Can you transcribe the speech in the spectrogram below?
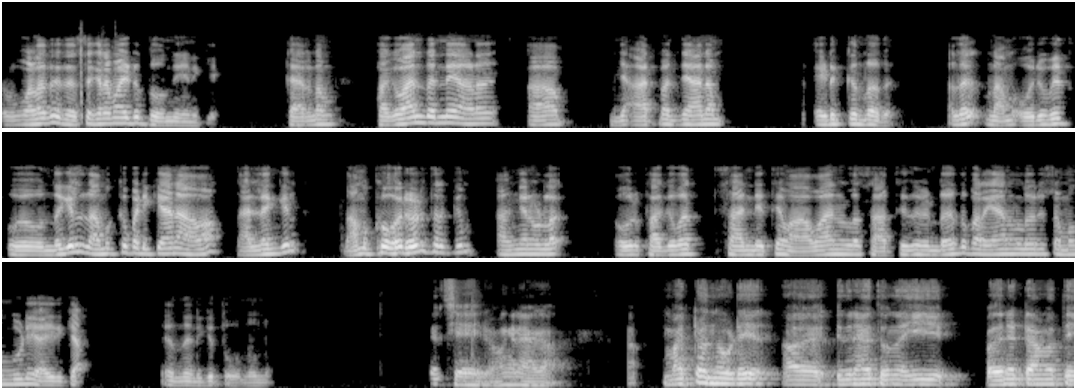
വളരെ രസകരമായിട്ട് തോന്നി എനിക്ക്. കാരണം ഭഗവാൻ തന്നെയാണ് ആ ആത്മജ്ഞാനം എടുക്കുന്നത്. അത് ഒരു ഒന്നുകിൽ നമുക്ക് പഠിക്കാനാവാം അല്ലെങ്കിൽ നമുക്ക് ഓരോരുത്തർക്കും അങ്ങനെയുള്ള ഒരു ഭഗവത് സാന്നിധ്യം ആവാനുള്ള സാധ്യതയുണ്ട് എന്ന് പറയാനുള്ള ഒരു ശ്രമം കൂടി ആയിരിക്കാം എന്ന് എനിക്ക് തോന്നുന്നു. തീർച്ചയായും അങ്ങനെ ആകാം. മറ്റൊന്നുകൂടി ഇതിനകത്തുനിന്ന് ഈ പതിനെട്ടാമത്തെ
